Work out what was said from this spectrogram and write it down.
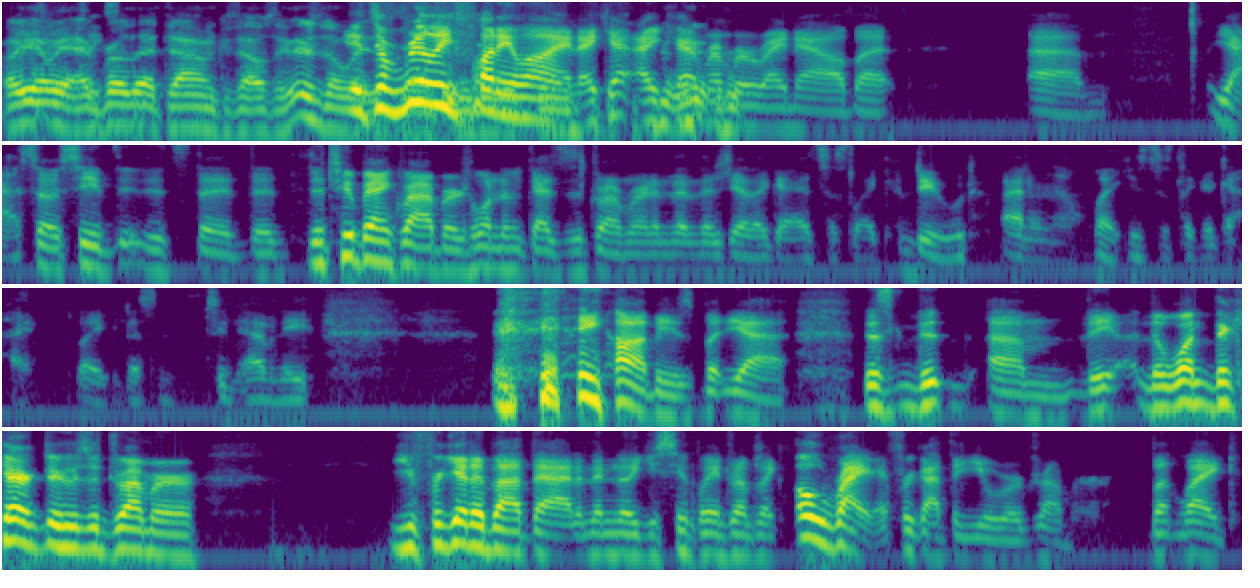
Oh yeah, wait, I like- wrote that down because I was like, "There's no way." It's a really funny line. thing. I can't I can't remember right now, but um yeah. So see, it's the the the two bank robbers. One of the guys is a drummer, and then there's the other guy. It's just like a dude. I don't know. Like he's just like a guy. Like doesn't seem to have any any hobbies. But yeah, this the um the the one the character who's a drummer, you forget about that, and then like you see him playing drums, like oh right, I forgot that you were a drummer. But like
